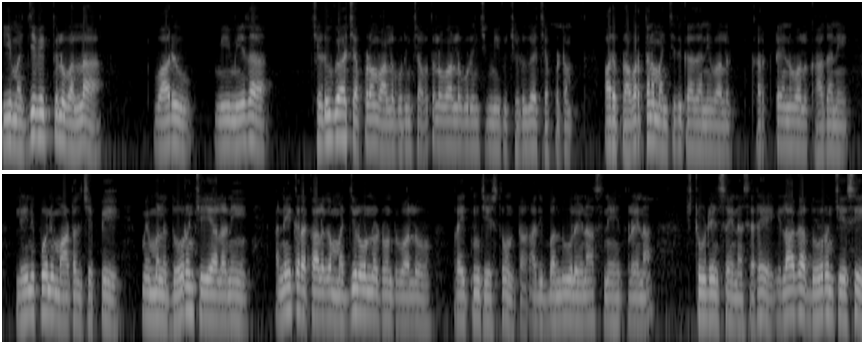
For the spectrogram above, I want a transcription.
ఈ మధ్య వ్యక్తుల వల్ల వారు మీ మీద చెడుగా చెప్పడం వాళ్ళ గురించి అవతల వాళ్ళ గురించి మీకు చెడుగా చెప్పటం వారి ప్రవర్తన మంచిది కాదని వాళ్ళు కరెక్ట్ అయిన వాళ్ళు కాదని లేనిపోని మాటలు చెప్పి మిమ్మల్ని దూరం చేయాలని అనేక రకాలుగా మధ్యలో ఉన్నటువంటి వాళ్ళు ప్రయత్నం చేస్తూ ఉంటారు. అది బంధువులైనా స్నేహితులైనా స్టూడెంట్స్ అయినా సరే ఇలాగా దూరం చేసి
